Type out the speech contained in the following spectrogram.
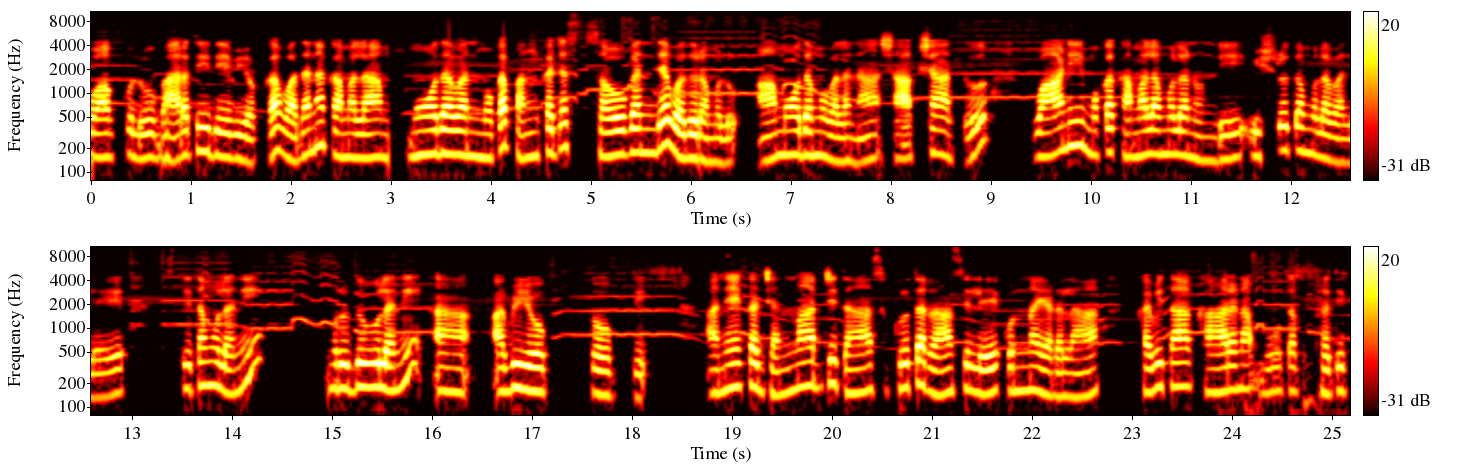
వాక్కులు భారతీదేవి యొక్క వదన కమల మోదవన్ముఖ పంకజ సౌగంధ్య వధురములు. ఆమోదము వలన సాక్షాత్తు వాణి ముఖ కమలముల నుండి విశ్రుతముల వలె స్థితములని మృదువులని అభియోక్తోక్తి. అనేక జన్మార్జిత సుకృత రాశి లేకున్న ఎడల కవిత కారణభూత ప్రతిభ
